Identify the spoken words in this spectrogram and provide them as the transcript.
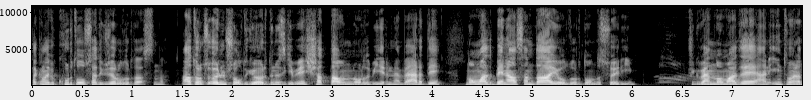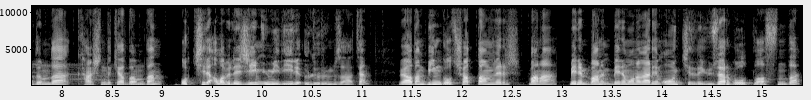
Takımda bir kurt olsaydı güzel olurdu aslında. Aatrox ölmüş oldu gördüğünüz gibi. Shutdown'un orada bir yerine verdi. Normalde beni alsam daha iyi olurdu onu da söyleyeyim. Çünkü ben normalde hani int oynadığımda karşımdaki adamdan o kill'i alabileceğim ümidiyle ölürüm zaten. Ve adam 1000 gold shutdown verir bana. Benim bana, benim ona verdiğim 10 kill'de 100'er gold'la aslında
